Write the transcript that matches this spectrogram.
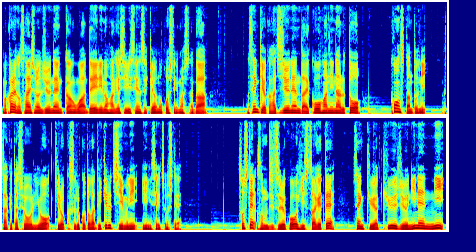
まあ、彼の最初の10年間は出入りの激しい戦績を残していましたが、1980年代後半になると、コンスタントに2桁勝利を記録することができるチームに成長して、そしてその実力を引っ提げて、1992年に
